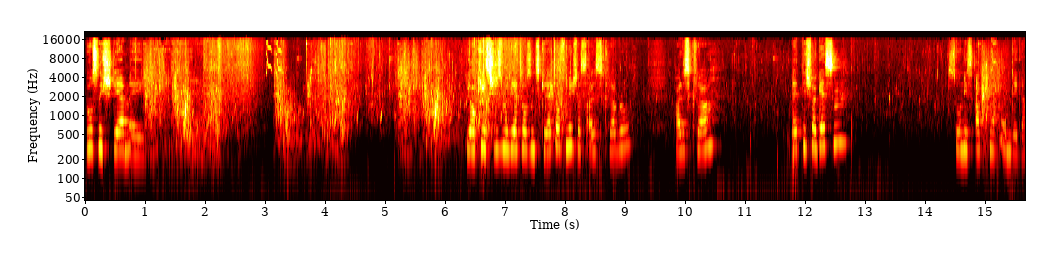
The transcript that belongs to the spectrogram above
bloß nicht sterben, ey. Ja, okay, jetzt schießen wir wieder 1000 Skelette auf mich. Das ist alles klar, Bro. Alles klar. Bett nicht vergessen. So, und jetzt ab nach oben, Digga.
